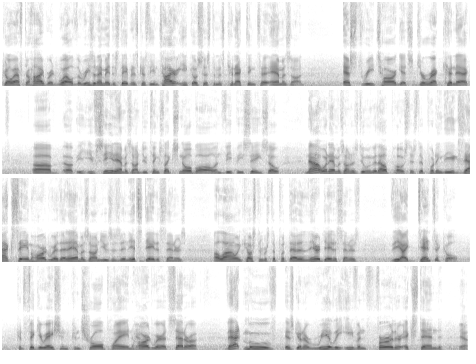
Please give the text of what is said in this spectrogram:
go after hybrid? Well, the reason I made the statement is because the entire ecosystem is connecting to Amazon. S3 targets, Direct Connect. Uh, uh, you've seen Amazon do things like Snowball and VPC. So now what Amazon is doing with Outpost is they're putting the exact same hardware that Amazon uses in its data centers, allowing customers to put that in their data centers, the identical configuration, control plane, yeah. hardware, et cetera. That move is going to really even further extend yeah.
